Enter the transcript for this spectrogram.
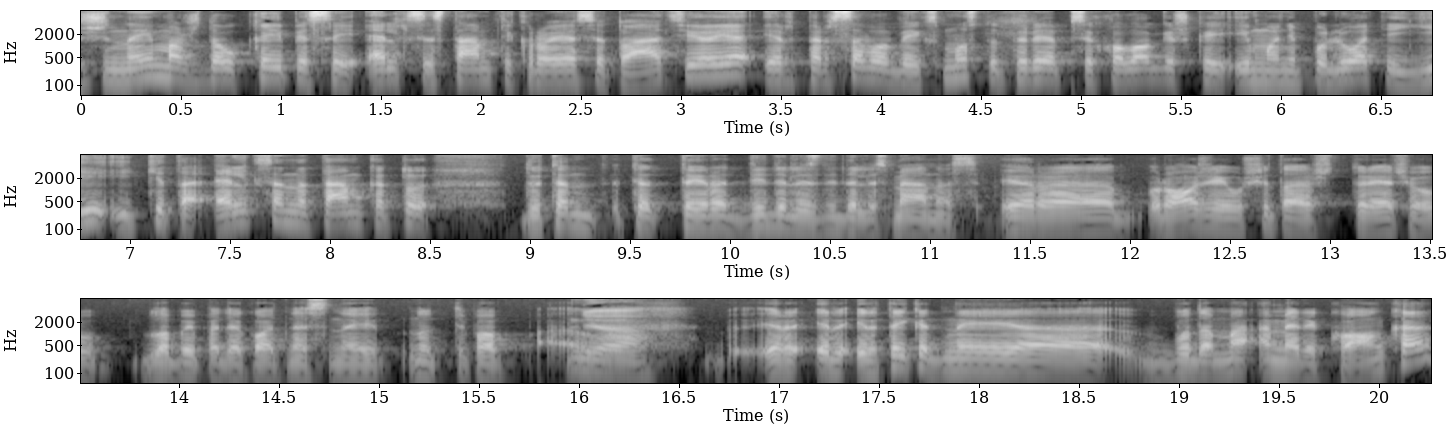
žinai maždaug, kaip jisai elgsis tam tikroje situacijoje ir per savo veiksmus tu turi psichologiškai įmanipuliuoti jį į kitą elgseną tam, kad tu, tu ten, te- tai yra didelis, didelis menas. Ir e, rožiai už šitą aš turėčiau labai padėkoti, nes jinai, nu, tipo, Jo. Ir, ir, ir tai, kad jinai, e, būdama amerikonka,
